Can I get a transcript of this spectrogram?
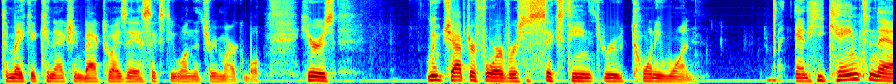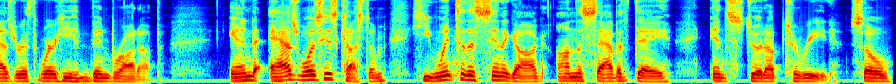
to make a connection back to Isaiah 61 that's remarkable. Here's Luke chapter 4, verses 16 through 21. And he came to Nazareth where he had been brought up. And as was his custom, he went to the synagogue on the Sabbath day and stood up to read. So,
